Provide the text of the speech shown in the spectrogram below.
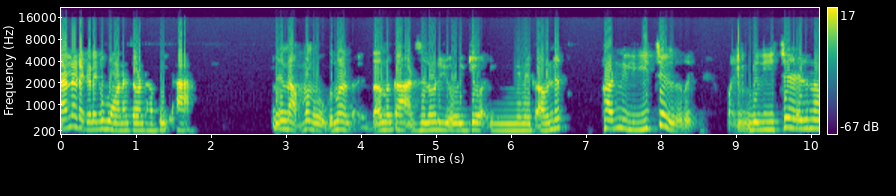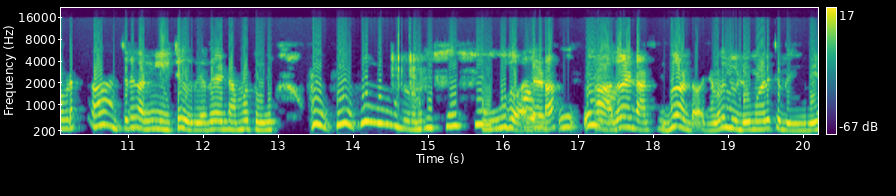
ഞാൻ ഇടക്കിടക്ക് പോണത്തോണ്ടാ പോയി. ആ. എന്റെ അമ്മ നോക്കുന്നുണ്ട്. എന്താണ് കാണിച്ചതിനോട് ചോദിക്കുക ഇങ്ങനെ അവന്റെ കണ്ണിൽ ഈച്ച കയറി. ഭയങ്കര ഈച്ച ആയിരുന്നു അവിടെ. ആ അച്ഛന്റെ കണ്ണിൽ ഈച്ച കയറി. അത് എന്റെ അമ്മ തൂ. അല്ലേടാ? ആ അത് വേണ്ട. ഇത് കണ്ടോ? ഞങ്ങൾ ലുലുമാളിൽ ചെന്ന് കയറി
